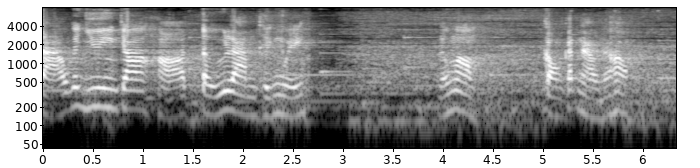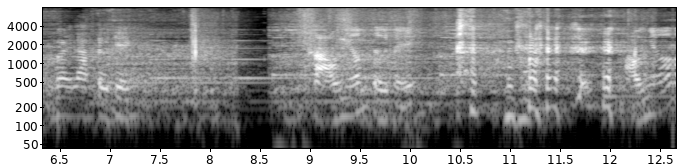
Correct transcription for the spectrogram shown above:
tạo cái duyên cho họ tự làm thiện nguyện. Đúng không? Còn cách nào nữa không? Về làm từ thiện. Tạo nhóm từ thiện tạo nhóm.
